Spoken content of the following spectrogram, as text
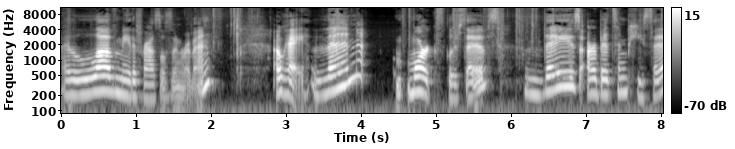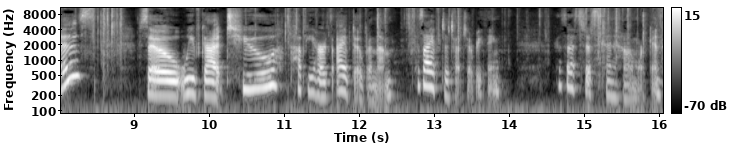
I love me the Frazzles and Ribbon. Okay, then more exclusives. These are bits and pieces. So we've got two puffy hearts. I have to open them because I have to touch everything because that's just kind of how I'm working.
